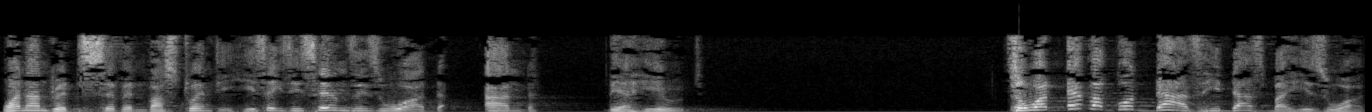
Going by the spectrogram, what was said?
107 verse 20, he says he sends his word and they are healed. So whatever God does, he does by his word.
